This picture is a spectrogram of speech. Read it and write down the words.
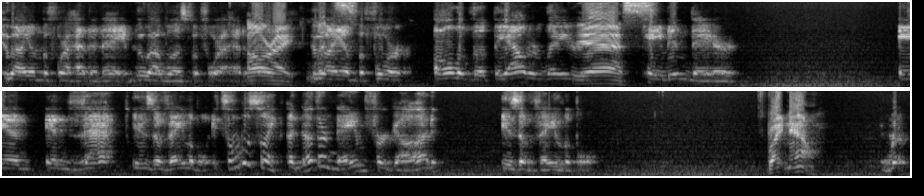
who I am before I had a name, who I was before I had a name. All right. Who I am before all of the, the outer layers yes. came in there. And and that is available. It's almost like another name for God is available. Right now. R-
